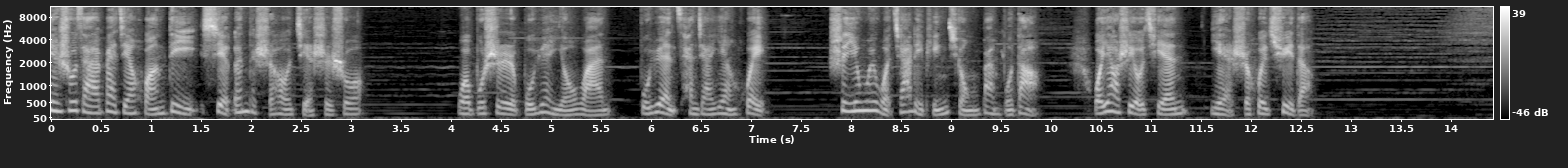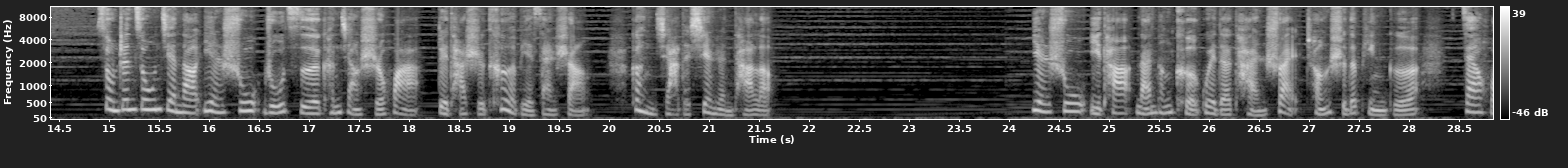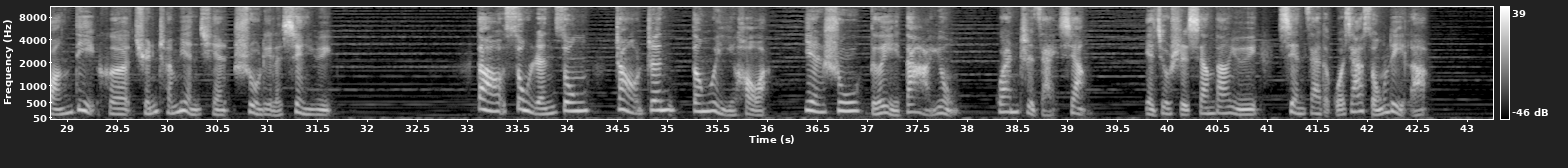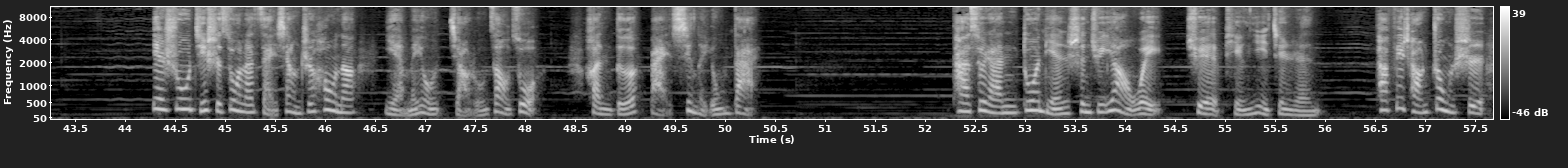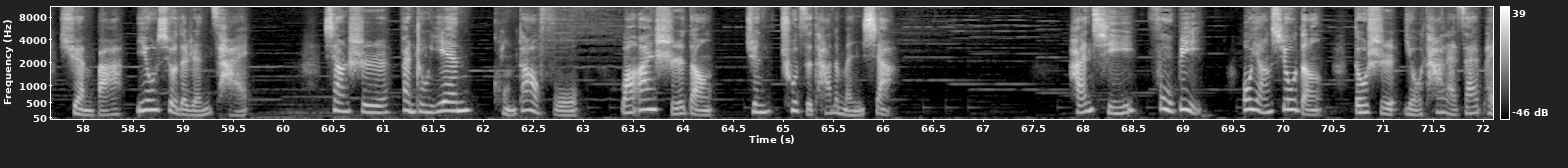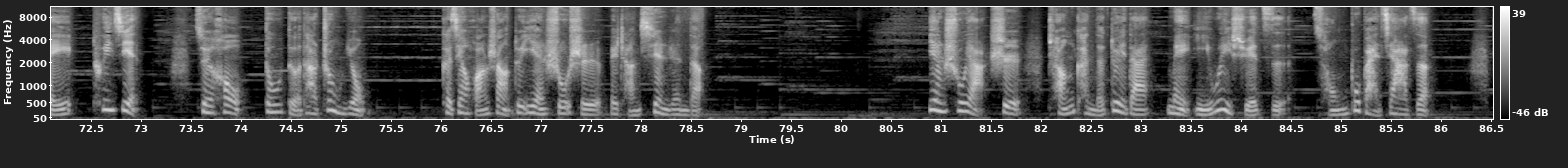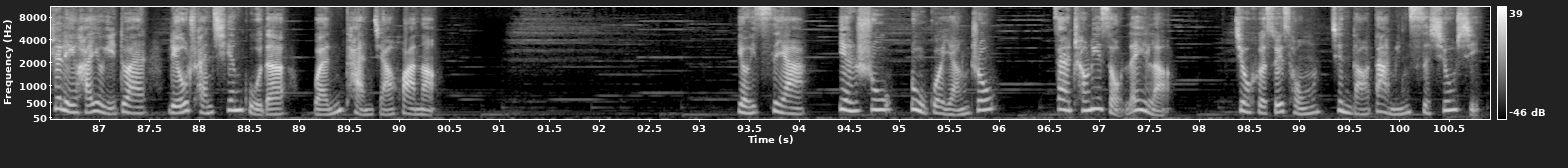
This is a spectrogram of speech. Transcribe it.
晏殊在拜见皇帝谢恩的时候解释说：“我不是不愿游玩，不愿参加宴会，是因为我家里贫穷，办不到。我要是有钱，也是会去的。”宋真宗见到晏殊如此肯讲实话，对他是特别赞赏，更加的信任他了。晏殊以他难能可贵的坦率、诚实的品格，在皇帝和群臣面前树立了信誉。到宋仁宗赵祯登位以后啊，晏殊得以大用，官至宰相，也就是相当于现在的国家总理了。晏殊即使做了宰相之后呢，也没有矫揉造作，很得百姓的拥戴。他虽然多年身居要位，却平易近人。他非常重视选拔优秀的人才，像是范仲淹、孔道辅、王安石等，均出自他的门下。韩琦、富弼、欧阳修等，都是由他来栽培、推荐，最后都得到重用。可见皇上对晏殊是非常信任的。晏殊呀，是诚恳的对待每一位学子，从不摆架子。这里还有一段流传千古的文坛佳话呢。有一次呀，晏殊路过扬州，在城里走累了，就和随从进到大明寺休息。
